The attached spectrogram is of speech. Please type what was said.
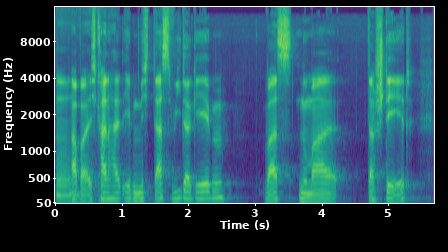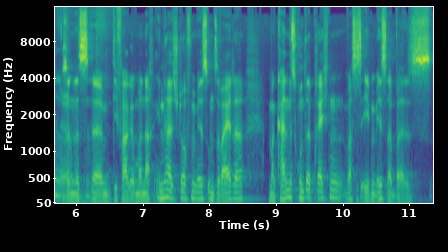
Mhm. Aber ich kann halt eben nicht das wiedergeben, was nun mal da steht, ja. sondern es, mhm. ähm, die Frage immer nach Inhaltsstoffen ist und so weiter. Man kann es runterbrechen, was es eben ist, aber es,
